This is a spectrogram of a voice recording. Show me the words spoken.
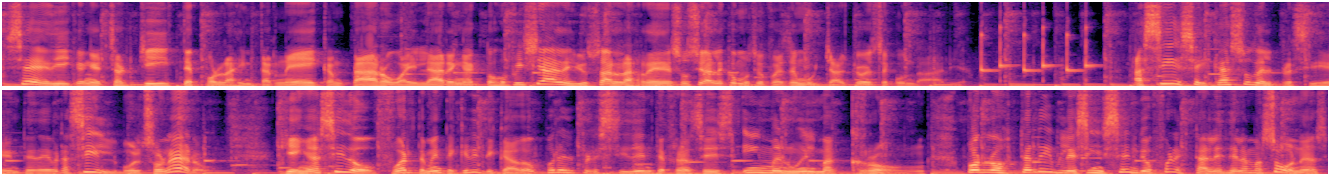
se dedican a echar chistes por las internet, cantar o bailar en actos oficiales y usar las redes sociales como si fuesen muchachos de secundaria. Así es el caso del presidente de Brasil, Bolsonaro, quien ha sido fuertemente criticado por el presidente francés Emmanuel Macron por los terribles incendios forestales del Amazonas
